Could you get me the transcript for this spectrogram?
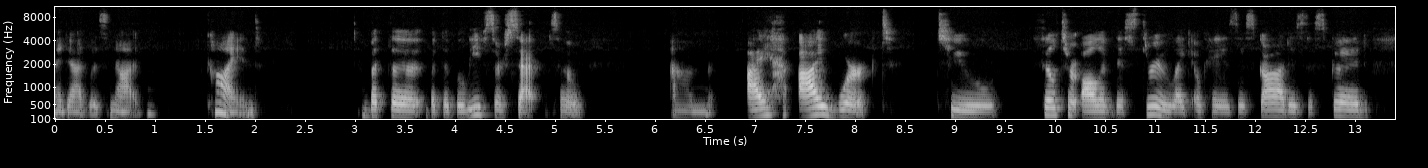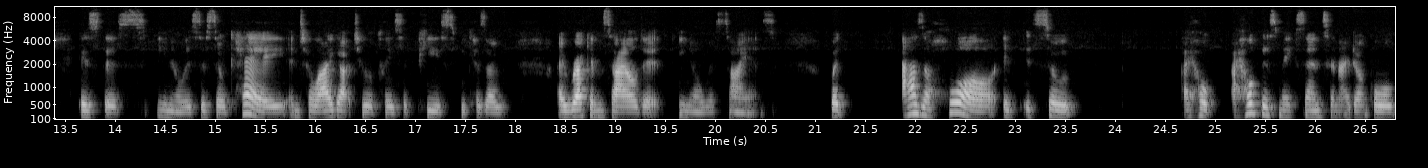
my dad was not kind but the but the beliefs are set. So um, i i worked to filter all of this through like okay is this god? Is this good? Is this you know is this okay? Until i got to a place of peace because i i reconciled it you know with science. But as a whole it, it's so i hope i hope this makes sense and i don't go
